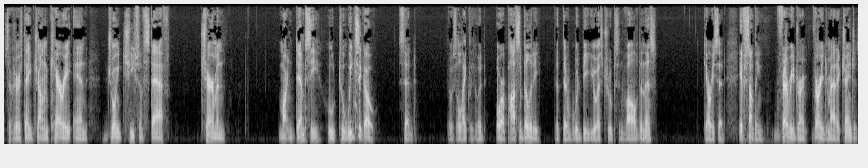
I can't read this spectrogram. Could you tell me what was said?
Secretary of State John Kerry and Joint Chiefs of Staff Chairman Martin Dempsey, who two weeks ago said there was a likelihood or a possibility that there would be U.S. troops involved in this. Kerry said, if something very, very dramatic changes.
